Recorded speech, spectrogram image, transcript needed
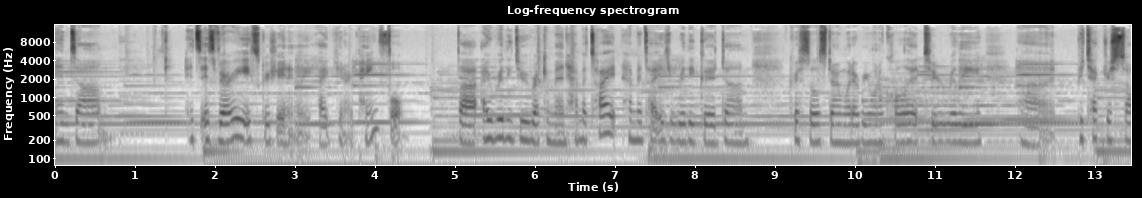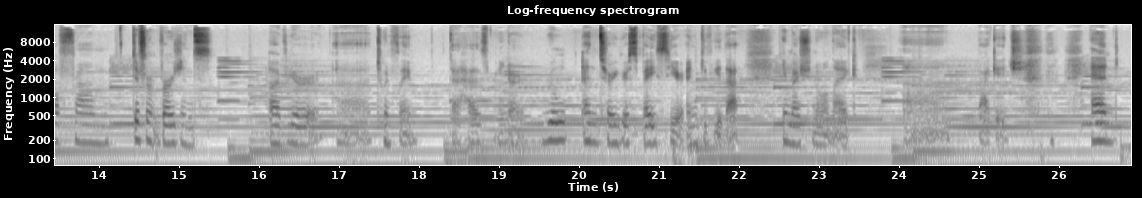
and um, it's it's very excruciatingly like you know painful but I really do recommend hematite. Hematite is a really good um, crystal stone, whatever you want to call it, to really uh, protect yourself from different versions of your uh, twin flame that has, you know, will enter your space here and give you that emotional like uh, baggage. and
